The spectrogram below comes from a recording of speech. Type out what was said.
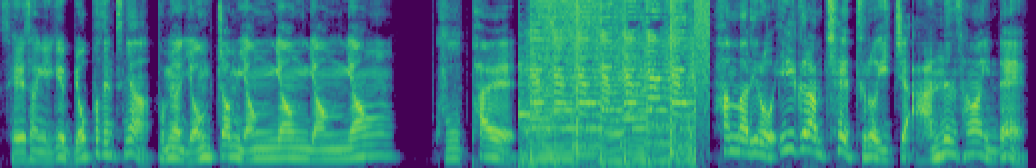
세상에 이게 몇 퍼센트냐? 보면 0.000098 한 마리로 1g 채 들어있지 않는 상황인데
